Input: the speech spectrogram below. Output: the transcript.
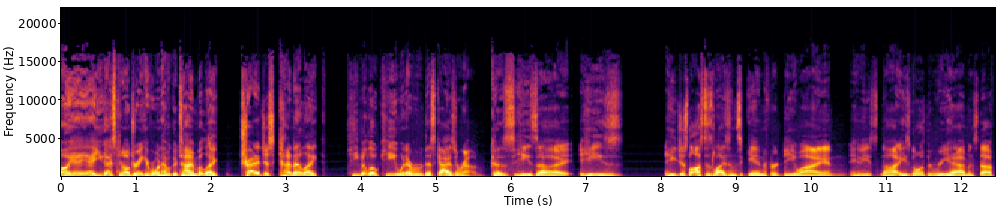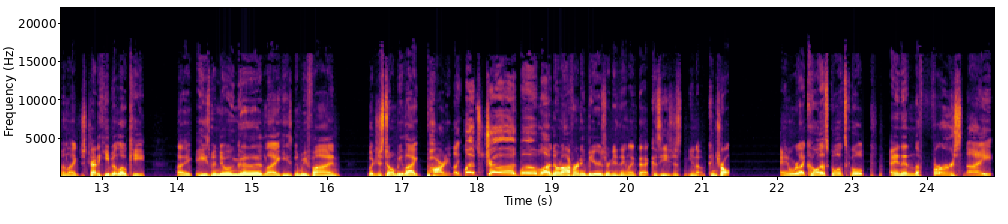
oh yeah, yeah, you guys can all drink, everyone have a good time, but like try to just kind of like keep it low key whenever this guy's around, because he's uh he's he just lost his license again for DUI, and and he's not he's going through rehab and stuff, and like just try to keep it low key. Like he's been doing good, like he's gonna be fine, but just don't be like party like let's chug blah blah blah. Don't offer any beers or anything like that, because he's just you know control. And we're like cool, that's cool, that's cool. And then the first night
